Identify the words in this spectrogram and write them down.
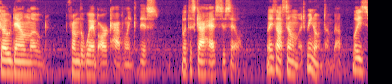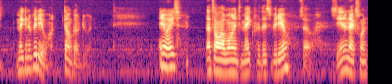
go download from the web archive link this what this guy has to sell. Well, he's not selling much, but you know what I'm talking about. Well, he's making a video on. Don't go do it. Anyways, that's all I wanted to make for this video. So, see you in the next one.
